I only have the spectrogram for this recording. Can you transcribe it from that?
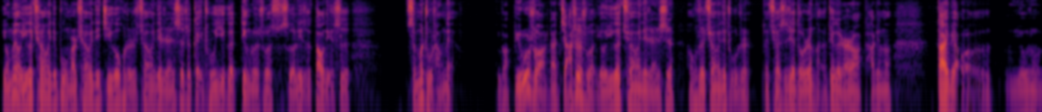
有没有一个权威的部门、权威的机构或者是权威的人士，是给出一个定论，说舍利子到底是什么组成的？对吧？比如说，咱假设说有一个权威的人士或者权威的组织，在全世界都认可这个人啊，他就能代表有种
